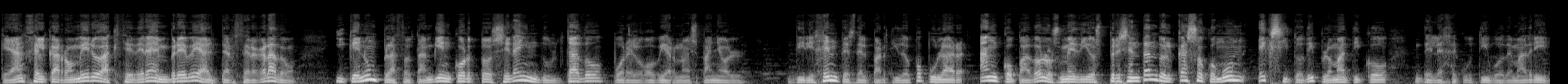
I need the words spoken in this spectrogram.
que Ángel Carromero accederá en breve al tercer grado y que en un plazo también corto será indultado por el gobierno español dirigentes del Partido Popular han copado los medios presentando el caso como un éxito diplomático del Ejecutivo de Madrid.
